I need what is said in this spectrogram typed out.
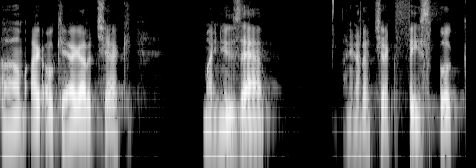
um, I, okay, I got to check my news app. I got to check Facebook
